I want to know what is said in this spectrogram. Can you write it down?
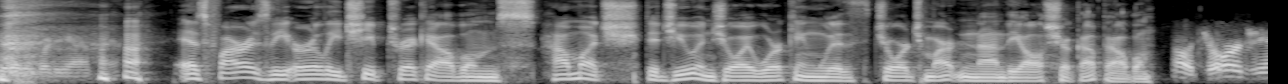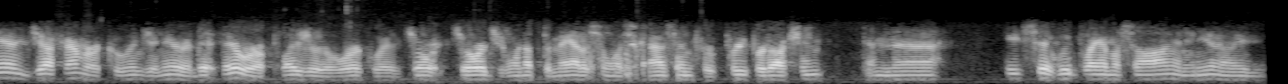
get everybody out there. As far as the early Cheap Trick albums, how much did you enjoy working with George Martin on the All Shook Up album? Oh, George and Geoff Emerick, who engineered it, they were a pleasure to work with. George, George went up to Madison, Wisconsin for pre-production, and uh, he'd sit, we'd play him a song, and you know, he'd,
